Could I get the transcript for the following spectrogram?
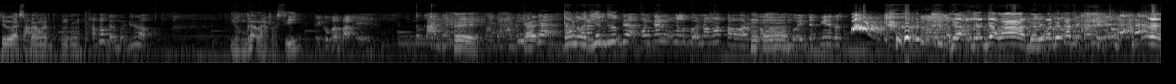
jelas Sumpah, banget Mm-mm. Apa enggak mbak delok? ya enggak lah Rosi Iku bapak eh. itu keadaan Hei. keadaan Ka- kan kon lagian tuh- Enggak, kon kan ngelebokno motor. Mm-mm. Apa mbok intip gini terus ya ya enggak lah daripada kan eh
